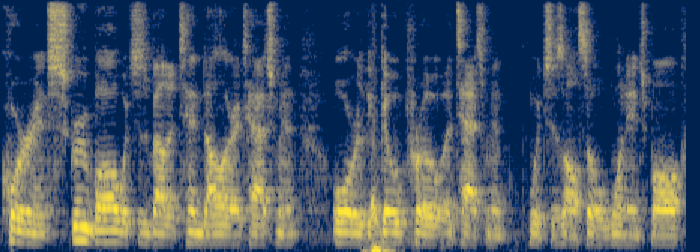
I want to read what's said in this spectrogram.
quarter inch screw ball, which is about a $10 attachment, or the GoPro attachment, which is also a one inch ball.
